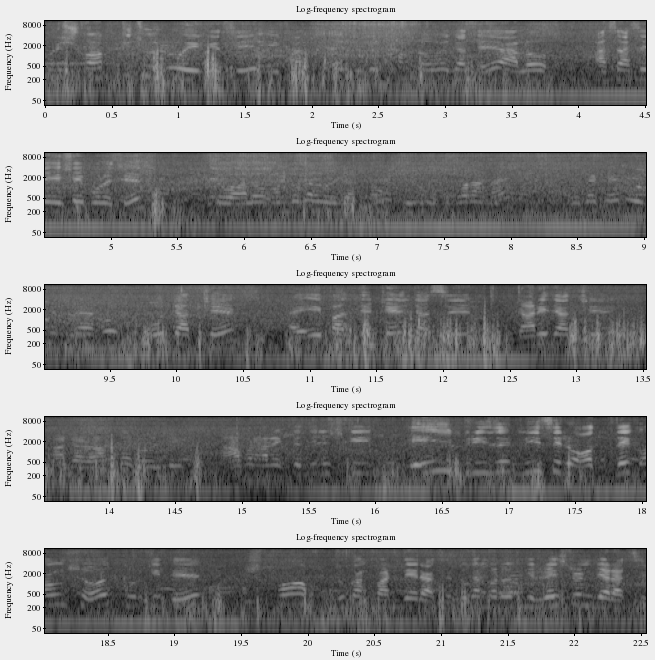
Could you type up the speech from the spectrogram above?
মানে সব কিছু রয়ে গেছে এখান থেকে হয়ে গেছে, আলো আস্তে আস্তে এসে পড়েছে। তো আলো অন্ধকার হয়ে যাচ্ছে দেখেন এখানে যাচ্ছে, এই পাশ দিয়ে ট্রেন যাচ্ছে, গাড়ি যাচ্ছে হাঁটার রাস্তা রয়েছে। আবার আরেকটা জিনিস কি, এই ব্রিজের নিচের অর্ধেক অংশ তুর্কিতে সব দোকানপাট দিয়ে রাখছে। দোকানপাট রেস্টুরেন্ট দিয়ে রাখছে।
